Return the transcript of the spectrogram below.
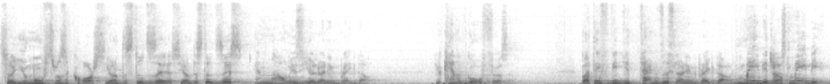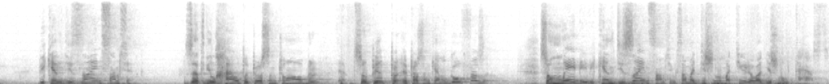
So you move through the course, you understood this, you understood this, and now is your learning breakdown. You cannot go further. But if we detect this learning breakdown, maybe, just maybe, we can design something that will help a person to over, so a person cannot go further. So maybe we can design something, some additional material, additional tests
